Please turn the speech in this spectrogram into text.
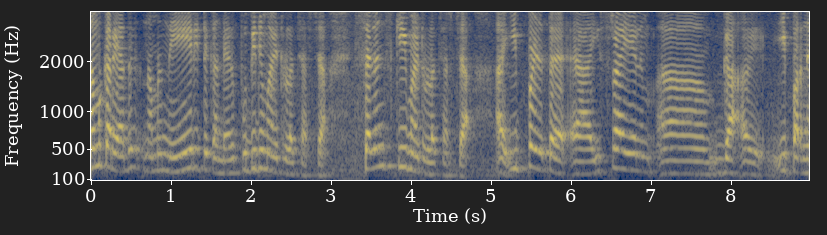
നമുക്കറിയാം അത് നമ്മൾ നേരിട്ട് കണ്ടാണ് പുതിനുമായിട്ടുള്ള ചർച്ച സെലൻസ്കിയുമായിട്ടുള്ള ചർച്ച. ആ, ഇപ്പോഴത്തെ ഇസ്രായേലും ഈ പറഞ്ഞ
